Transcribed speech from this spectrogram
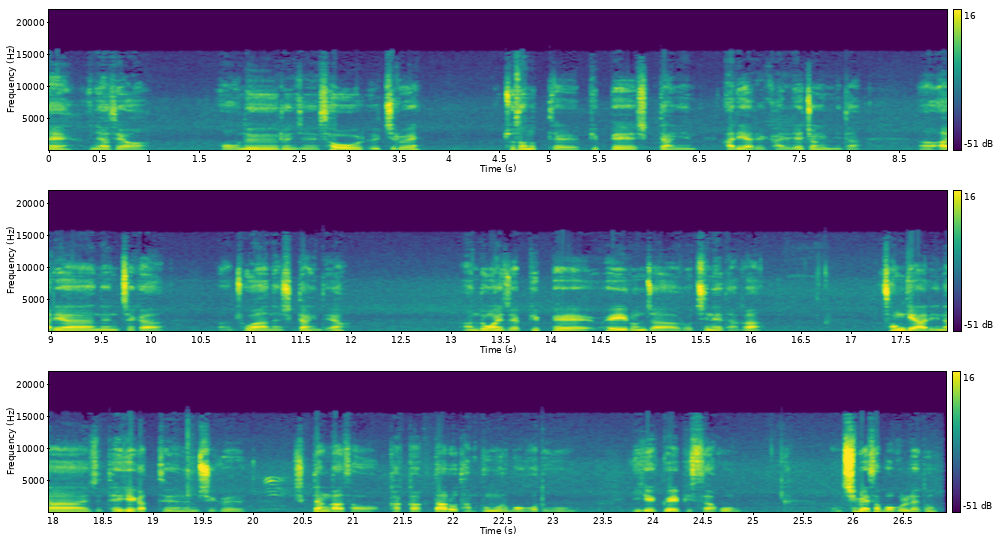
네, 안녕하세요. 어, 오늘은 이제 서울 을지로의 조선호텔 뷔페 식당인 아리아를 갈 예정입니다. 어, 아리아는 제가 어, 좋아하는 식당인데요. 한동안 이제 뷔페 회의론자로 지내다가 성게알이나 이제 대게 같은 음식을 식당 가서 각각 따로 단품으로 먹어도 이게 꽤 비싸고 집에서 먹을래도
